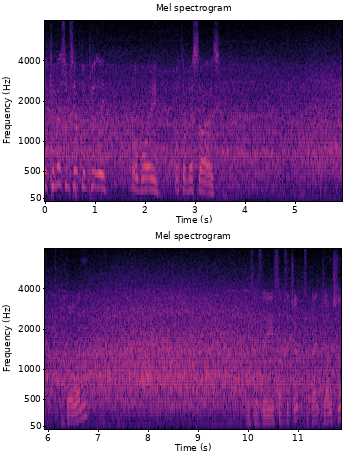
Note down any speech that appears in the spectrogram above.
but commits himself completely. Oh boy, what a miss that is. Bowen. This is the substitute, Grant Johnson.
